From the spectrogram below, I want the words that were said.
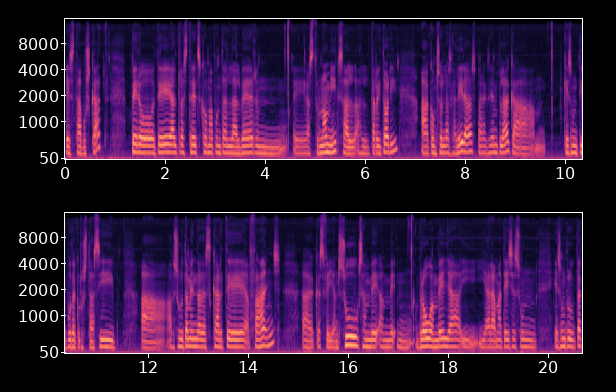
està buscat, però té altres trets, com ha apuntat l'Albert, mm, eh, gastronòmics al, al territori, eh, com són les galeres, per exemple, que, que és un tipus de crustaci eh, absolutament de descarte fa anys, eh, que es feien sucs, amb, amb, amb brou amb ella, i, i ara mateix és un, és un producte,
